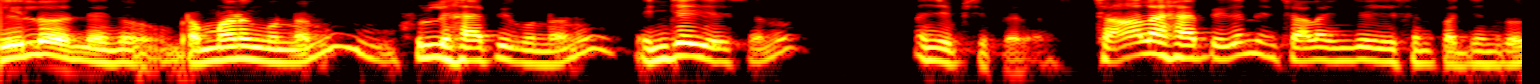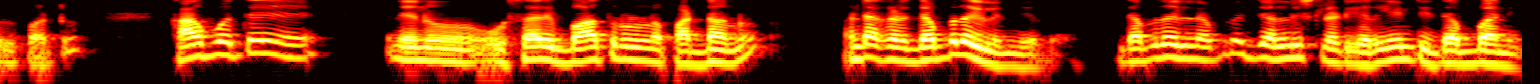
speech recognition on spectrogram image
జైల్లో నేను బ్రహ్మాండంగా ఉన్నాను ఫుల్ హ్యాపీగా ఉన్నాను ఎంజాయ్ చేశాను అని చెప్పి చెప్పారు. చాలా హ్యాపీగా నేను చాలా ఎంజాయ్ చేశాను పద్దెనిమిది రోజుల పాటు. కాకపోతే నేను ఒకసారి బాత్రూంలో పడ్డాను. అంటే అక్కడ దెబ్బ తగిలింది. ఏదో దెబ్బ తగిలినప్పుడు జర్నలిస్టులు అడిగారు ఏంటి దెబ్బ అని.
